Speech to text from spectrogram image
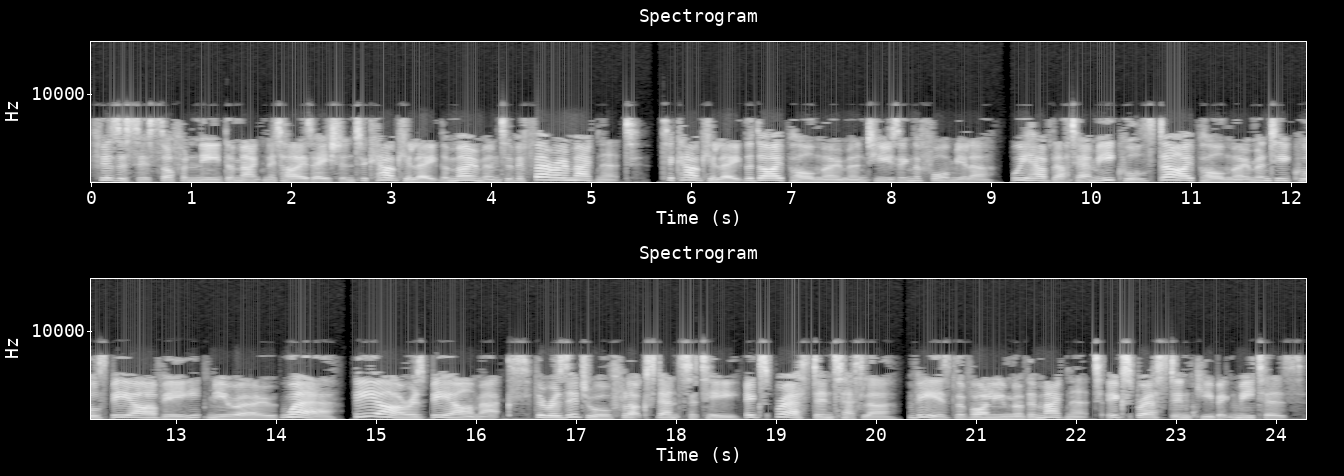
Physicists often need the magnetization to calculate the moment of a ferromagnet. To calculate the dipole moment using the formula, we have that m equals dipole moment equals brv mu o, where Br is Br max, the residual flux density, expressed in Tesla. V is the volume of the magnet, expressed in cubic meters.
